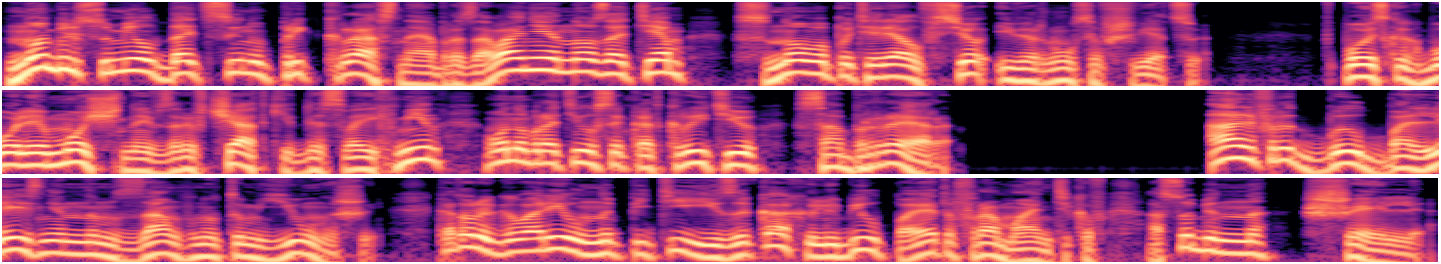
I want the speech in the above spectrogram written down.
Нобель сумел дать сыну прекрасное образование, но затем снова потерял все и вернулся в Швецию. В поисках более мощной взрывчатки для своих мин он обратился к открытию Сабрера. Альфред был болезненным замкнутым юношей, который говорил на пяти языках и любил поэтов-романтиков, особенно Шелли —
